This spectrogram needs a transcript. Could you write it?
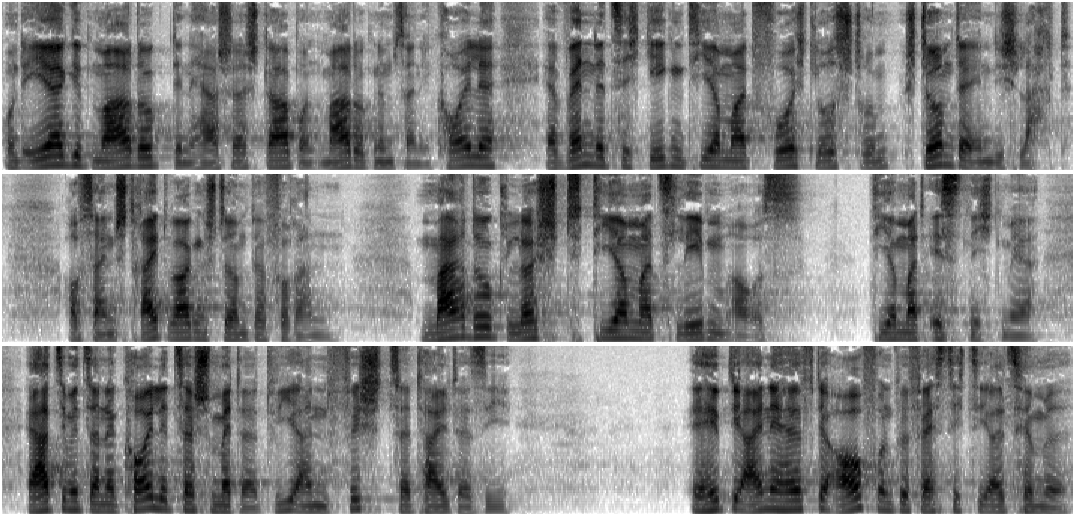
Und er gibt Marduk den Herrscherstab und Marduk nimmt seine Keule. Er wendet sich gegen Tiamat, furchtlos stürmt er in die Schlacht. Auf seinen Streitwagen stürmt er voran. Marduk löscht Tiamats Leben aus. Tiamat ist nicht mehr. Er hat sie mit seiner Keule zerschmettert, wie ein Fisch zerteilt er sie. Er hebt die eine Hälfte auf und befestigt sie als Himmel.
